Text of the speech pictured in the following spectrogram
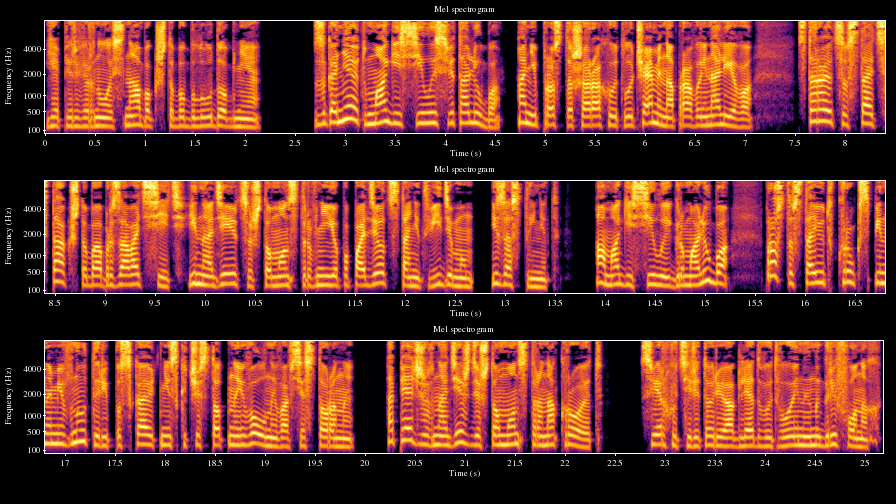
Я перевернулась на бок, чтобы было удобнее. Загоняют маги силой светолюба. Они просто шарахают лучами направо и налево, стараются встать так, чтобы образовать сеть, и надеются, что монстр в нее попадет, станет видимым и застынет. А маги силы и громолюба просто встают в круг спинами внутрь и пускают низкочастотные волны во все стороны. Опять же, в надежде, что монстра накроет. Сверху территорию оглядывают воины на грифонах.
